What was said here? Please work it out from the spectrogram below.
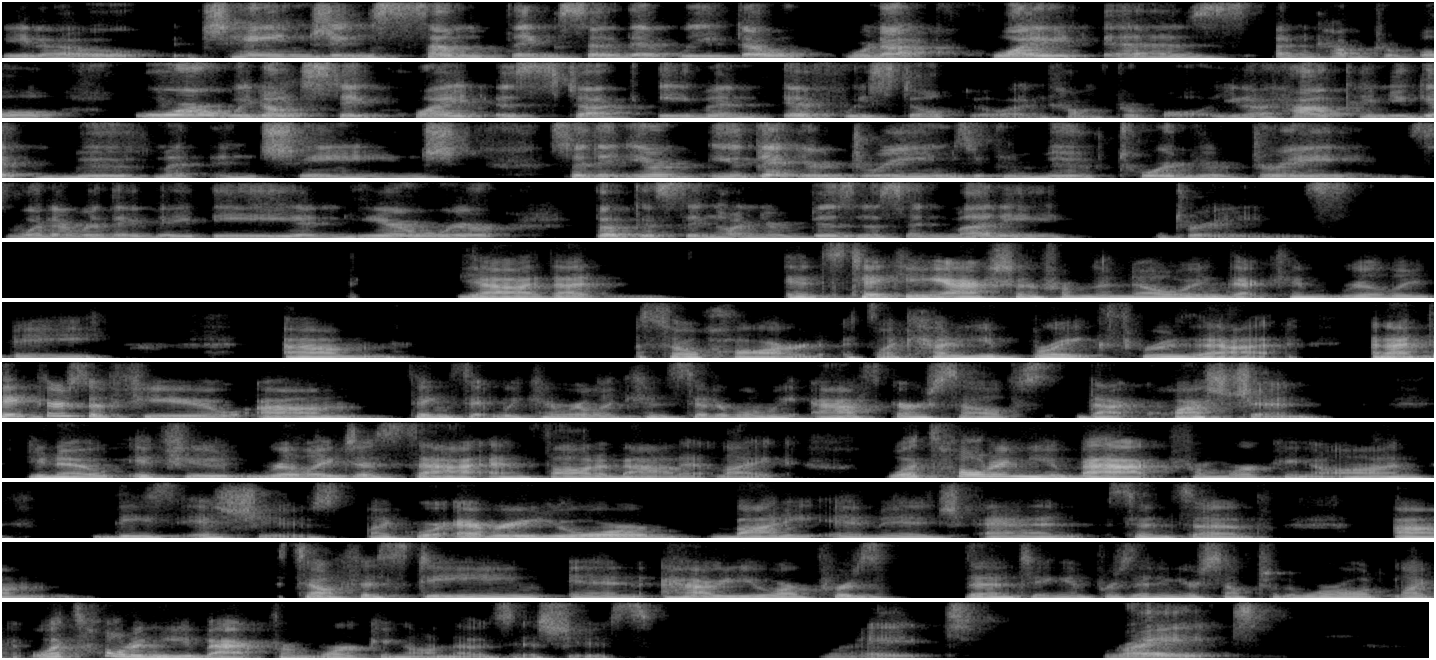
you know changing something so that we don't we're not quite as uncomfortable or we don't stay quite as stuck even if we still feel uncomfortable. You know how can you get movement and change so that you're you get your dreams you can move toward your dreams whatever they may be. And here we're focusing on your business and money dreams yeah that it's taking action from the knowing that can really be um so hard. It's like, how do you break through that? And I think there's a few um, things that we can really consider when we ask ourselves that question. You know, if you really just sat and thought about it, like, what's holding you back from working on these issues? Like, wherever your body image and sense of um, self esteem and how you are presenting and presenting yourself to the world, like, what's holding you back from working on those issues? Right, right.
